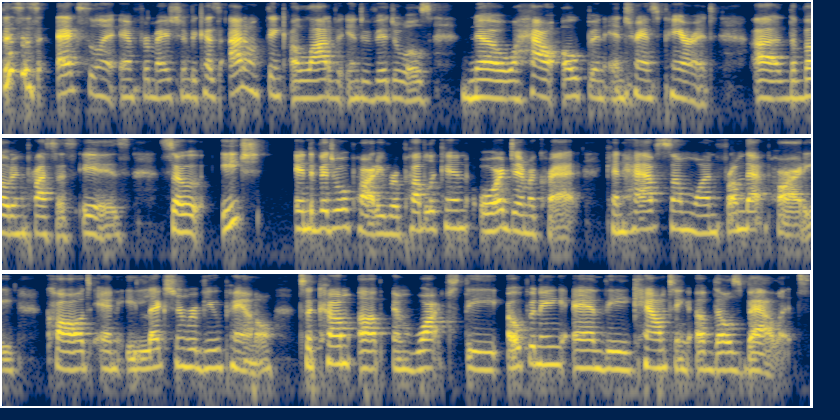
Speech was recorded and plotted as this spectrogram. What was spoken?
This is excellent information because I don't think a lot of individuals know how open and transparent uh, the voting process is. So each individual party, Republican or Democrat, can have someone from that party called an election review panel to come up and watch the opening and the counting of those ballots.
